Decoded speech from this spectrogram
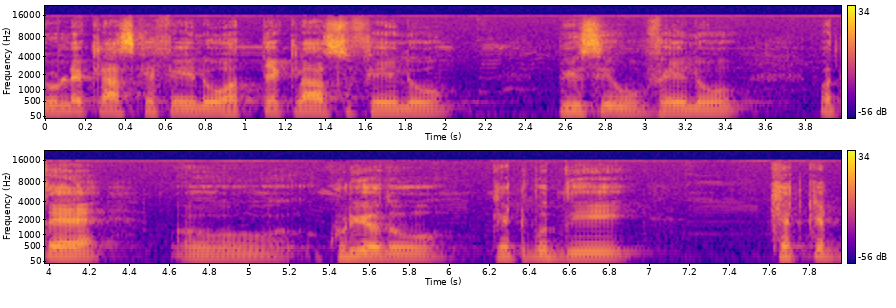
ಏಳನೇ ಕ್ಲಾಸ್ಗೆ ಫೇಲು ಹತ್ತನೇ class fail P C fail ಮತ್ತು ಕುಡಿಯೋದು ಕೆಟ್ಟ ಬುದ್ಧಿ ಕೆಟ್ಟ ಕೆಟ್ಟ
